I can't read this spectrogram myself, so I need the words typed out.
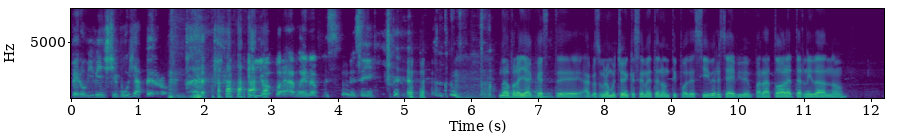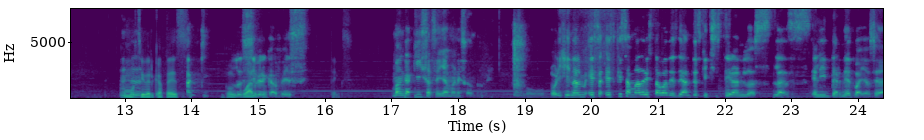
pero vive en Shibuya, perro. y yo, "Ah, bueno, pues, pues sí. No, pero allá que este, acostumbra mucho en que se meten a un tipo de cibers y ahí viven para toda la eternidad, ¿no? Como cibercafés. Aquí, los cuarto. cibercafés. Thanks. Mangaquiza se llaman esas, madre. Originalmente, es, es que esa madre estaba desde antes que existieran los, las, el internet, vaya, o sea,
